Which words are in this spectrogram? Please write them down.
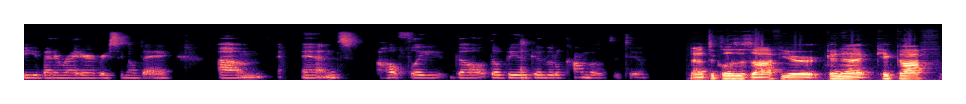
be a better writer every single day um, and hopefully they'll they'll be a good little combo of the two. Now to close us off, you're gonna kick off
